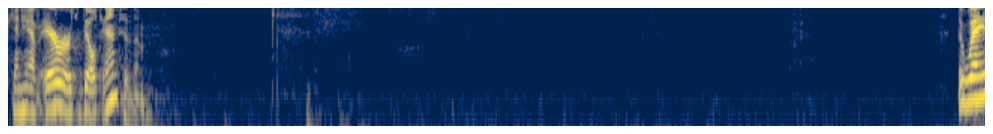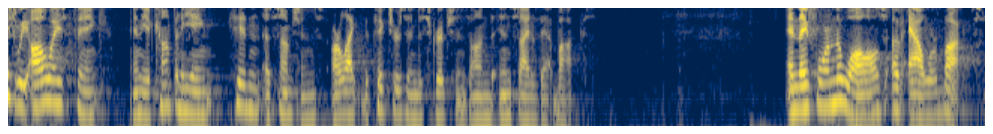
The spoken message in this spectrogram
can have errors built into them. The ways we always think and the accompanying hidden assumptions are like the pictures and descriptions on the inside of that box. And they form the walls of our box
